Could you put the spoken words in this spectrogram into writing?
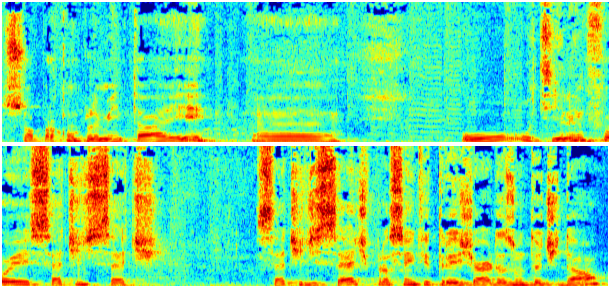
Só para complementar aí, é, o, o Thielen foi 7 de 7. 7 de 7 para 103 jardas, um touchdown.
